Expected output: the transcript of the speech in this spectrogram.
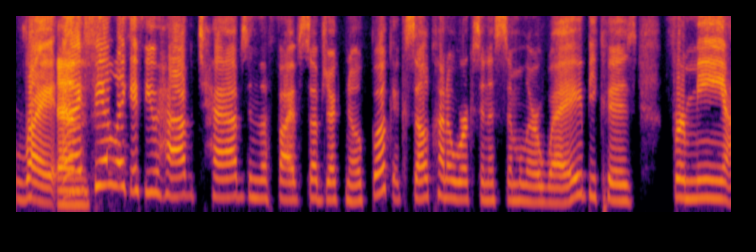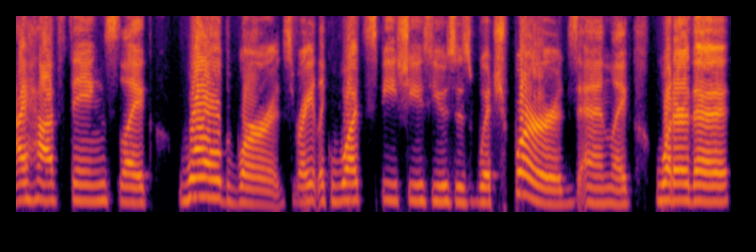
Right. And, and i feel like if you have tabs in the five subject notebook excel kind of works in a similar way because for me i have things like world words right? Like what species uses which words and like what are the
